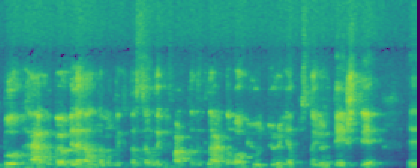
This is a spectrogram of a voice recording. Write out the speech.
Bu her bu bölgeler anlamındaki tasarımdaki farklılıklar da o kültürün yapısına göre değiştiği e,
